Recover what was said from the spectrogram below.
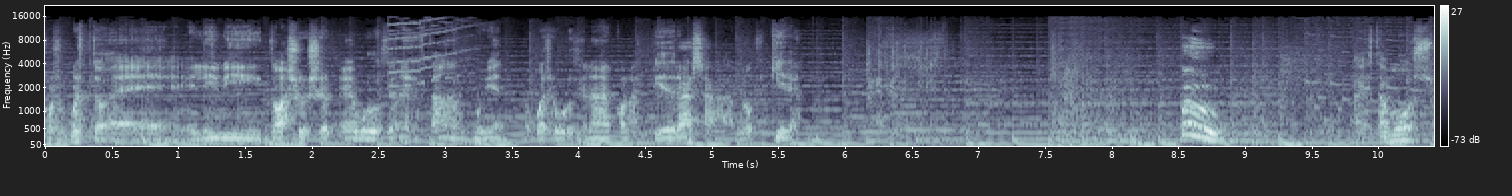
Por supuesto, eh, el Eevee todas sus evoluciones están muy bien. Lo puedes evolucionar con las piedras a lo que quieras. ¡Bum! Ahí estamos.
